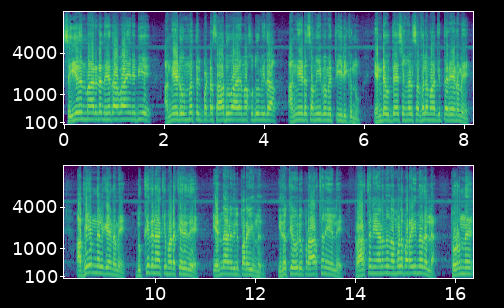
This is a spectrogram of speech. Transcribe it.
സയ്യിദന്മാരുടെ നേതാവായ നബിയെ അങ്ങയുടെ ഉമ്മത്തിൽപ്പെട്ട സാധുവായ മഹദൂമിത അങ്ങയുടെ സമീപം എത്തിയിരിക്കുന്നു. എന്റെ ഉദ്ദേശങ്ങൾ സഫലമാക്കി തരയണമേ അഭയം നൽകണമേ ദുഃഖിതനാക്കി മടക്കരുതേ എന്നാണ് ഇതിൽ പറയുന്നത്. ഇതൊക്കെ ഒരു പ്രാർത്ഥനയല്ലേ? പ്രാർത്ഥനയാണെന്ന് നമ്മൾ പറയുന്നതല്ല. തുടർന്ന്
